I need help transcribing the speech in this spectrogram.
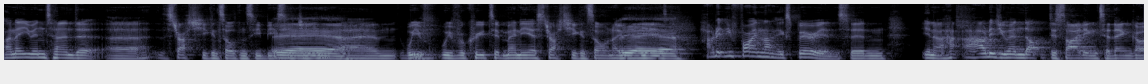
I know you interned at uh, the strategy consultancy BCG. Yeah, yeah, Um, we've we've recruited many a strategy consultant over the years. How did you find that experience? And you know, how, how did you end up deciding to then go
